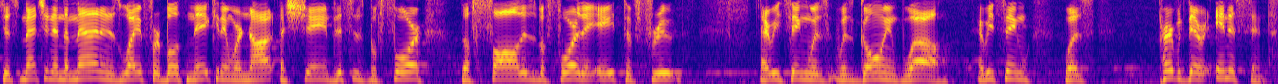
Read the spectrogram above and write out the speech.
just mentioned, and the man and his wife were both naked and were not ashamed. This is before the fall, this is before they ate the fruit. Everything was, was going well, everything was perfect. They were innocent.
